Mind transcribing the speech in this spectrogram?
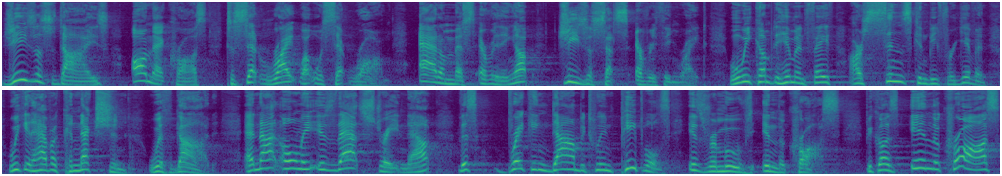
Jesus dies on that cross to set right what was set wrong. Adam messed everything up. Jesus sets everything right. When we come to Him in faith, our sins can be forgiven. We can have a connection with God. And not only is that straightened out, this breaking down between peoples is removed in the cross. Because in the cross,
